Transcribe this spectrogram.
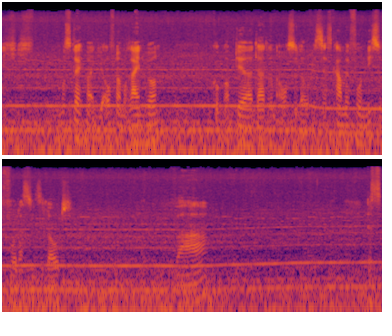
Ich, ich, muss gleich mal in die Aufnahme reinhören. Gucken, ob der da drin auch so laut ist. Das kam mir vorhin nicht so vor, dass die so laut war. Das, äh,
